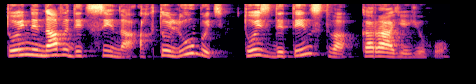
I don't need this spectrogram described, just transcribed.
той ненавидить сина, а хто любить, той з дитинства карає його.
